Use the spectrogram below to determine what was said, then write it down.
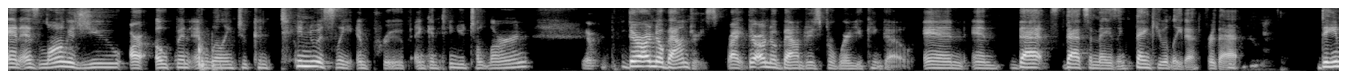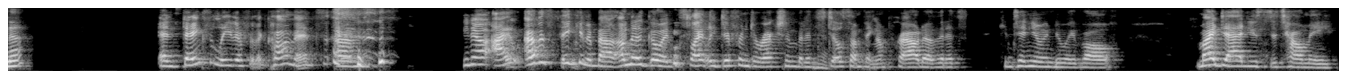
And as long as you are open and willing to continuously improve and continue to learn, Yep. there are no boundaries right there are no boundaries for where you can go and and that's that's amazing thank you alita for that mm-hmm. dina and thanks, Alita, for the comments. Um, you know, I, I was thinking about, I'm going to go in slightly different direction, but it's yeah. still something I'm proud of and it's continuing to evolve. My dad used to tell me,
